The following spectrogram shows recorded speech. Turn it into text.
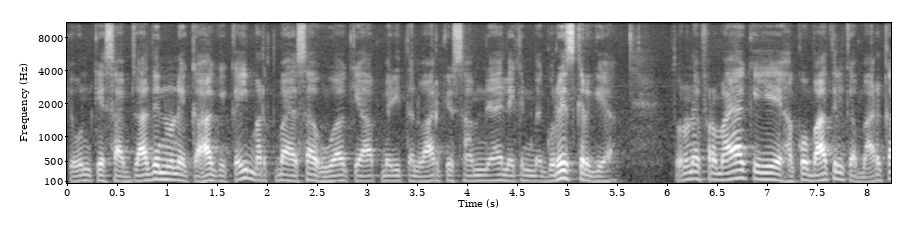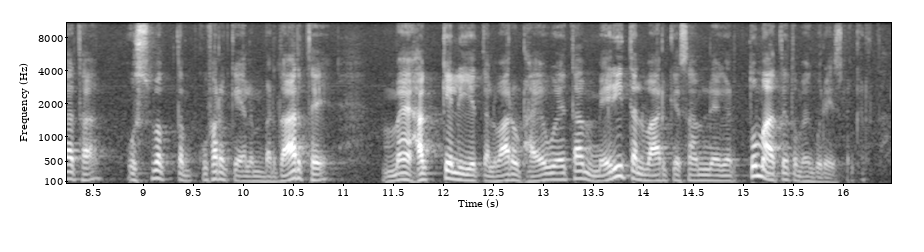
कि उनके साहबजादे ने कहा कि कई मरतबा ऐसा हुआ कि आप मेरी तलवार के सामने आए, लेकिन मैं गुरेज कर गया। तो उन्होंने फरमाया कि ये हक बातिल का मारका था। उस वक्त तब कुफर के अलमबरदार थे। मैं हक के लिए तलवार उठाए हुए था। मेरी तलवार के सामने अगर तुम आते तो मैं गुरेज न करता।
